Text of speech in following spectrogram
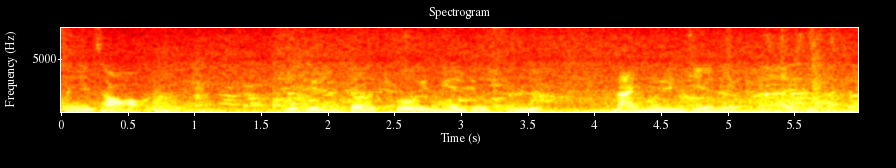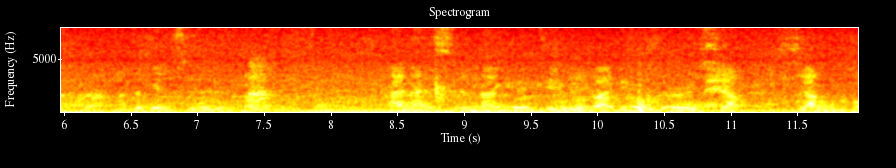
生意超好的，这边的对面就是南园街的菜市场，那这边是台南市南园街一百六十二巷巷口，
